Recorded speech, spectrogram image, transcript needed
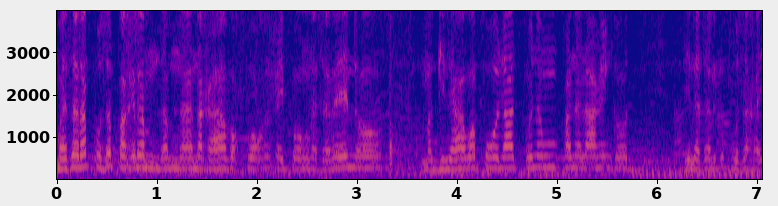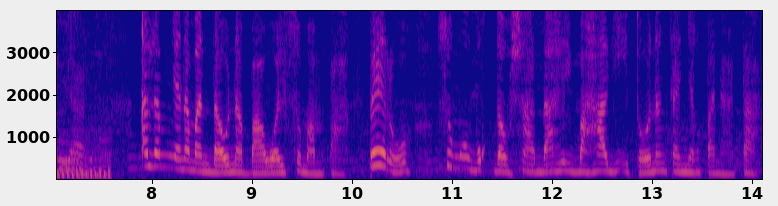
Masarap po sa pakiramdam na nakahawak po ako kay Pong Nazareno. Maginawa po lahat po ng panalangin ko. Dinasal ko po sa kanya. Alam niya naman daw na bawal sumampa. Pero sumubok daw siya dahil bahagi ito ng kanyang panata.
